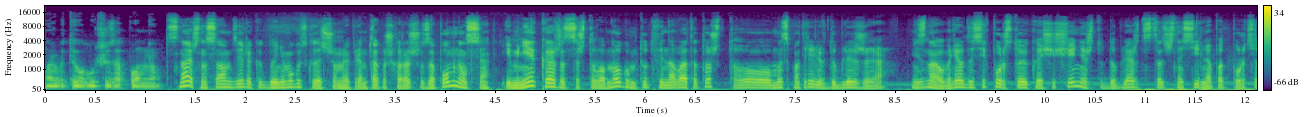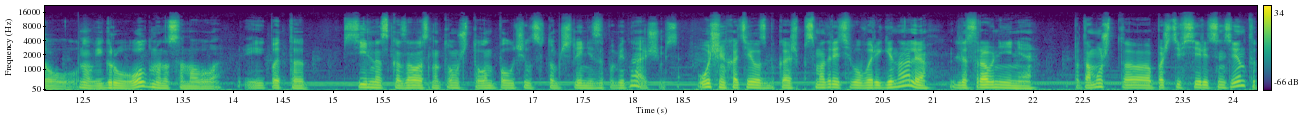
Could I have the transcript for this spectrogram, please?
Может быть, ты его лучше запомнил. Знаешь, на самом деле, как бы я не могу сказать, что он мне прям так уж хорошо запомнился. И мне кажется, что во многом тут виновато то, что мы смотрели в дубляже. Не знаю, у меня до сих пор стойкое ощущение, что дубляж достаточно сильно подпортил ну, игру Олдмана самого. И это сильно сказалось на том, что он получился в том числе незапоминающимся. Очень хотелось бы, конечно, посмотреть его в оригинале для сравнения, потому что почти все рецензенты,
